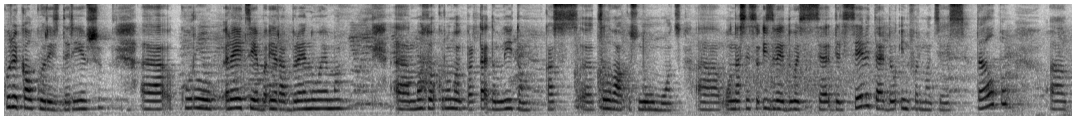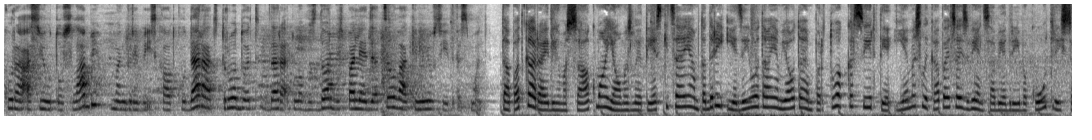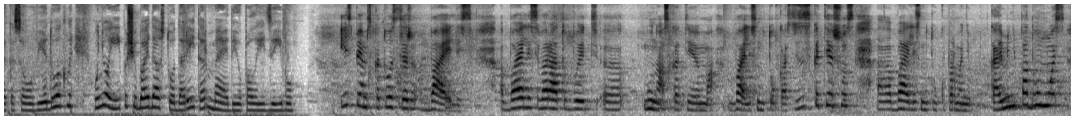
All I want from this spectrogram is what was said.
kuri kaut ko ir izdarījuši, kuru rīcība ir apbrēnojama. Mazāk runāt par tādām lietām, kas cilvēkus nomoc. Un es esmu izveidojis dēļ sevi tādu informācijas telpu, kurā es jūtos labi, man gribīs kaut ko darīt, strādāt, darīt labus darbus, palīdzēt cilvēkiem, jūs iedvesmot. Tāpat kā raidījuma sākumā jau mazliet ieskicējām, tad arī iedzīvotājiem jautājām par to, kas ir tie iemesli, kāpēc aizvien sabiedrība kūtri izsaka savu viedokli un jo īpaši baidās to darīt ar mēdīju palīdzību. Iespējams, ka tos ir bailes. Bailes varētu būt uh, manā skatījumā, bailes no to, kā es izskatīšos, uh, bailes no to, ko par mani kaimiņi padomos.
